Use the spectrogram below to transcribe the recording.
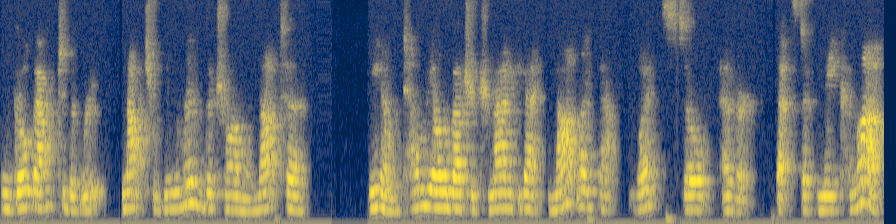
We go back to the root not to relive the trauma not to you know tell me all about your traumatic event not like that whatsoever. That stuff may come up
